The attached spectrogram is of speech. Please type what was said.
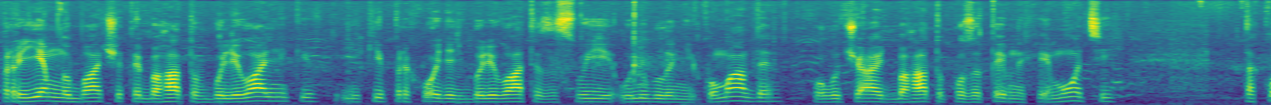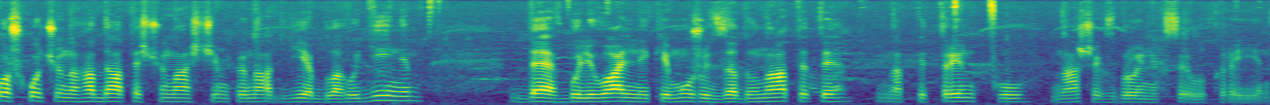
Приємно бачити багато вболівальників, які приходять вболівати за свої улюблені команди, получають багато позитивних емоцій. Також хочу нагадати, що наш чемпіонат є благодійним, де вболівальники можуть задонатити на підтримку наших Збройних сил України.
